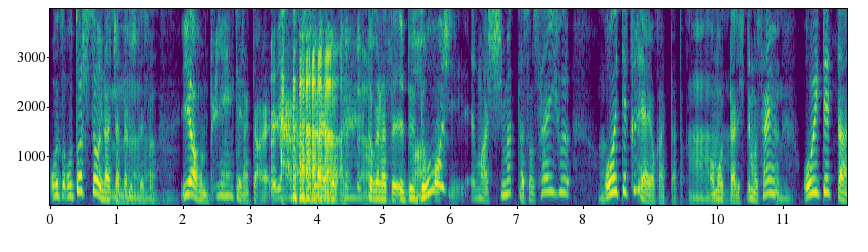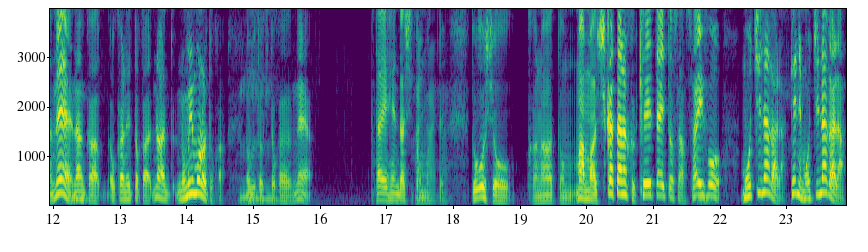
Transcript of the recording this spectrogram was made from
お落としそうになっちゃったりしてさ、イヤホンビーンってなってあいや とかなってどうしまあしまった。その財布置いてくれやよかったとか思ったりして。でも財布置いてったらねなんかお金とかな飲み物とか飲む時とかね大変だしと思って。どうしようかなと。まあまあ仕方なく携帯とさ財布を持ちながら手に持ちながら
